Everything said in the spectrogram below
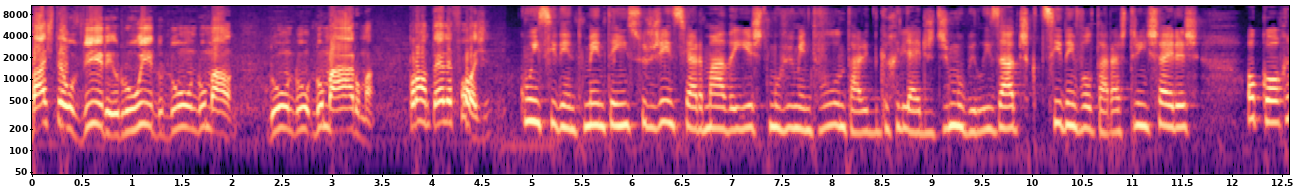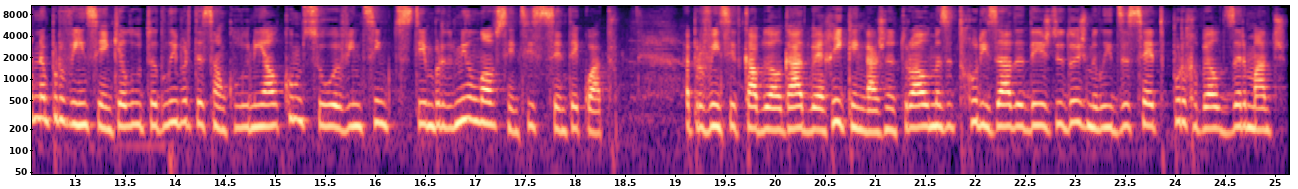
Basta ouvir o ruído de, um, de, uma, de, um, de uma arma. Pronto, ele foge. Coincidentemente, a insurgência armada e este movimento voluntário de guerrilheiros desmobilizados que decidem voltar às trincheiras ocorre na província em que a luta de libertação colonial começou a 25 de setembro de 1964. A província de Cabo Delgado é rica em gás natural, mas aterrorizada desde 2017 por rebeldes armados,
